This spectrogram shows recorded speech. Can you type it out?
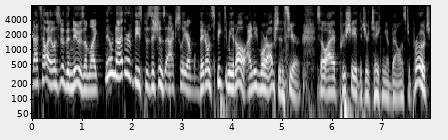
that's how I listen to the news. I'm like, no, neither of these positions actually are. They don't speak to me at all. I need more options here. So I appreciate that you're taking a balanced approach,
